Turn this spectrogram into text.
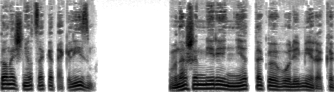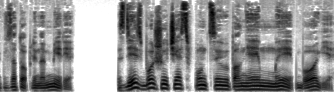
то начнется катаклизм. В нашем мире нет такой воли мира, как в затопленном мире. Здесь большую часть функций выполняем мы, боги.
